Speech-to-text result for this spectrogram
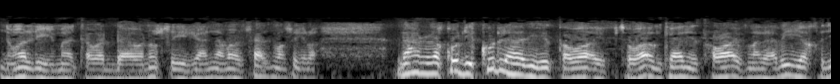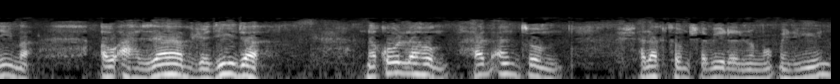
نوليه ما تولى ونصله جهنم وساءت مصيره نحن نقول لكل هذه الطوائف سواء كانت طوائف مذهبية قديمة أو أحزاب جديدة نقول لهم هل أنتم سلكتم سبيل المؤمنين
